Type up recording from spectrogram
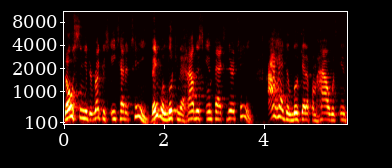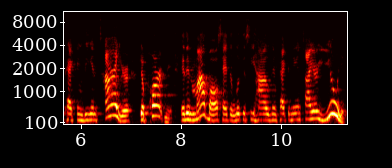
Those senior directors each had a team. They were looking at how this impacts their team. I had to look at it from how it was impacting the entire department. And then my boss had to look and see how it was impacting the entire unit.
